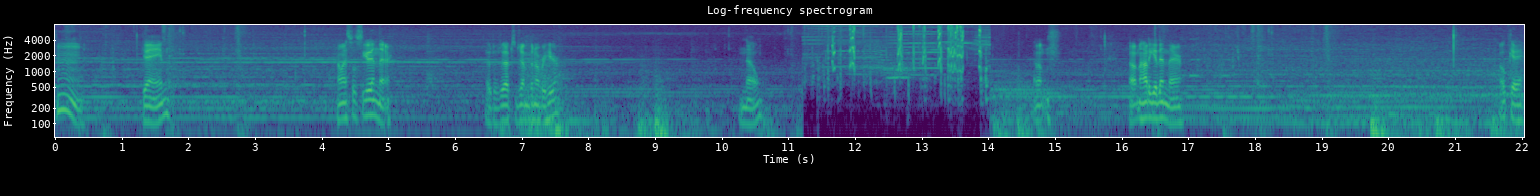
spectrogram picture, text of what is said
Hmm. Game. How am I supposed to get in there? Do I have to jump in over here? No. I don't... I don't know how to get in there. Okay.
